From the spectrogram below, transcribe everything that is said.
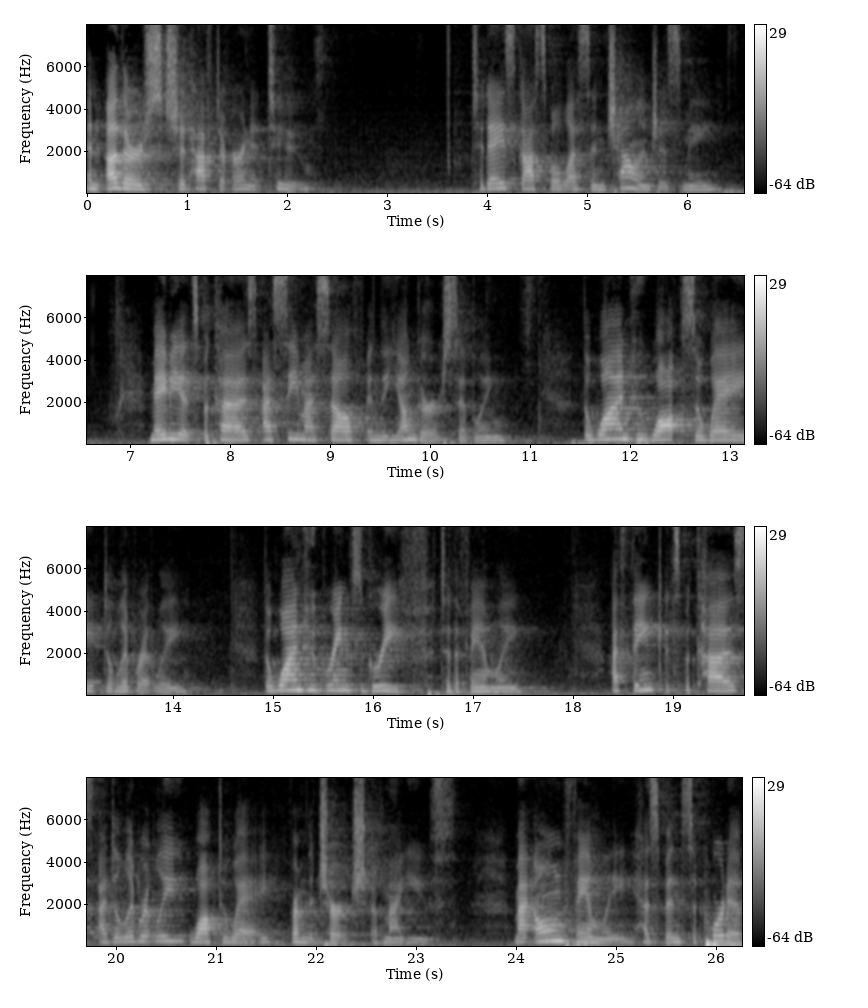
and others should have to earn it too. Today's gospel lesson challenges me. Maybe it's because I see myself in the younger sibling, the one who walks away deliberately the one who brings grief to the family. I think it's because I deliberately walked away from the church of my youth. My own family has been supportive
